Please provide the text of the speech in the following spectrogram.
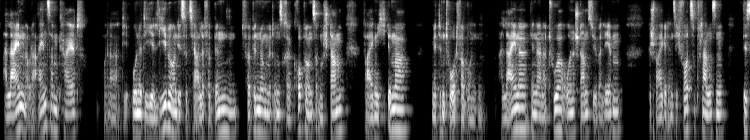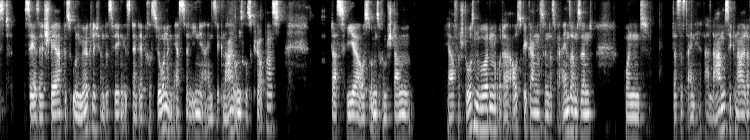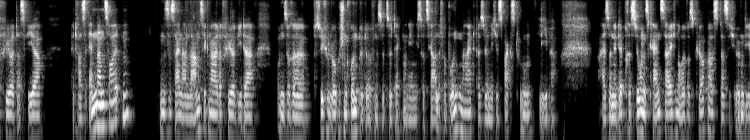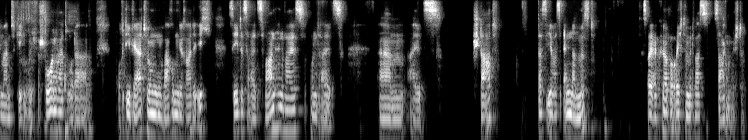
allein oder Einsamkeit oder die, ohne die Liebe und die soziale Verbindung mit unserer Gruppe, unserem Stamm, war eigentlich immer mit dem Tod verbunden. Alleine in der Natur, ohne Stamm zu überleben, geschweige denn sich fortzupflanzen, ist sehr, sehr schwer bis unmöglich. Und deswegen ist eine Depression in erster Linie ein Signal unseres Körpers, dass wir aus unserem Stamm ja verstoßen wurden oder ausgegangen sind, dass wir einsam sind. Und das ist ein Alarmsignal dafür, dass wir etwas ändern sollten. Und es ist ein Alarmsignal dafür, wieder unsere psychologischen Grundbedürfnisse zu decken, nämlich soziale Verbundenheit, persönliches Wachstum, Liebe. Also eine Depression ist kein Zeichen eures Körpers, dass sich irgendjemand gegen euch verschworen hat oder auch die Wertung, warum gerade ich, seht es als Warnhinweis und als ähm, als Start, dass ihr was ändern müsst, dass euer Körper euch damit was sagen möchte.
